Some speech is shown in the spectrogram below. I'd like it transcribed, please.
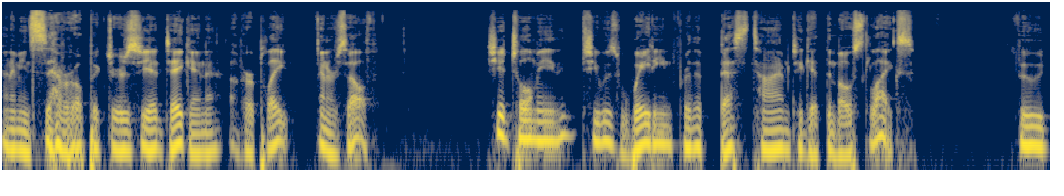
and I mean several pictures she had taken of her plate and herself. She had told me she was waiting for the best time to get the most likes. Food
